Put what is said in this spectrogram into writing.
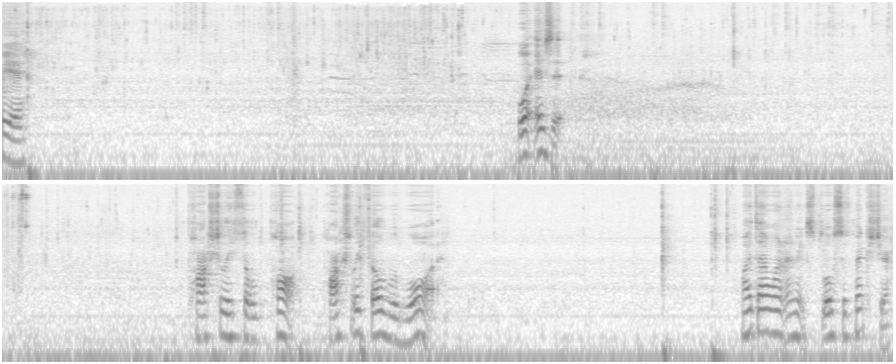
Oh yeah. What is it? Partially filled pot. Partially filled with what? Why do I want an explosive mixture?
